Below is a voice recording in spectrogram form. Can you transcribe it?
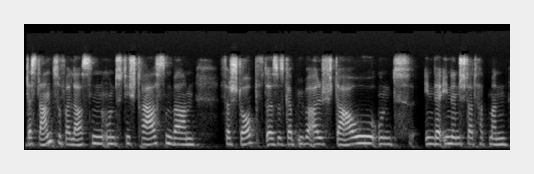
das Land zu verlassen. Und die Straßen waren verstopft. Also es gab überall Stau und in der Innenstadt hat man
